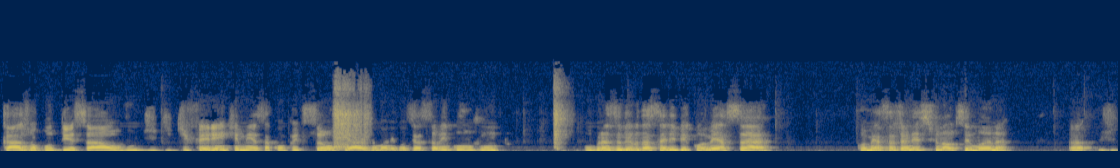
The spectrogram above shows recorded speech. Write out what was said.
caso aconteça algo de, de diferente em meio a essa competição, que haja uma negociação em conjunto. O brasileiro da Série B começa, começa já nesse final de semana. Uh,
